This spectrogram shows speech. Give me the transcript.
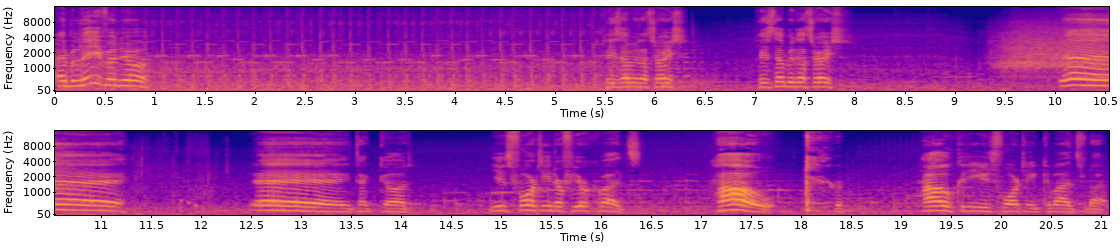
I believe in you. Please tell me that's right. Please tell me that's right. Yay! Yay! Thank God. Use 14 or fewer commands. How? How could you use 14 commands for that?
